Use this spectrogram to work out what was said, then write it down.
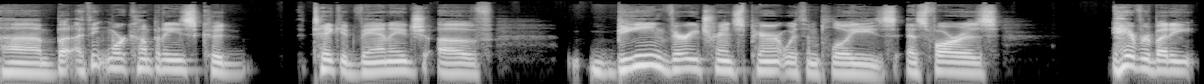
uh, but I think more companies could take advantage of being very transparent with employees as far as, hey, everybody,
